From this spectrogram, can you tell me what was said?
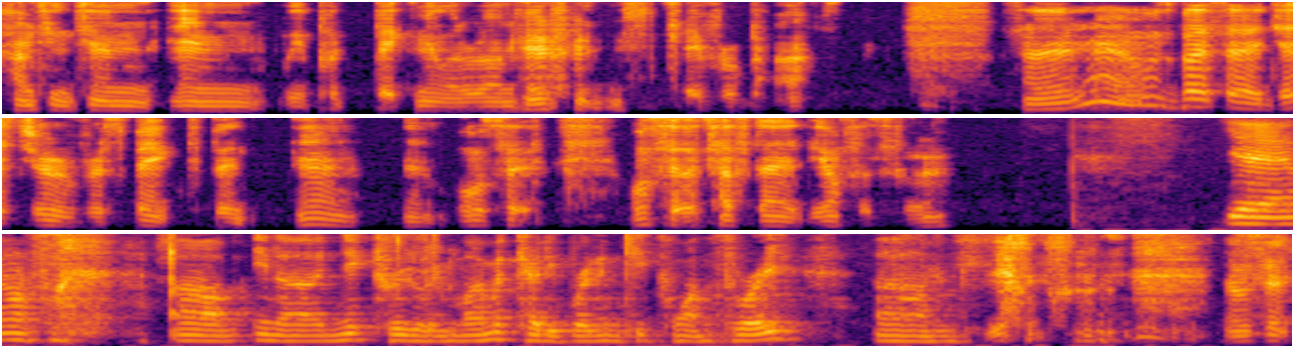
Huntington, and we put Beck Miller on her and gave her a bath. So yeah, it was both a gesture of respect, but yeah, also also a tough day at the office for her. Yeah, and on, um, in a Nick triggering moment, Katie Brennan kicked one three. Um, Yeah, that was it.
